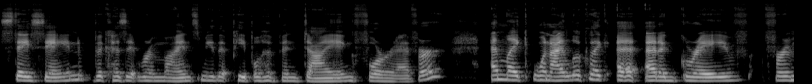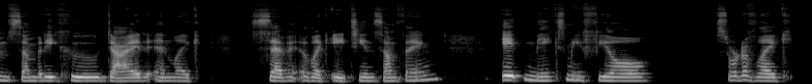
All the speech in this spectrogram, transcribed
stay sane because it reminds me that people have been dying forever. And like when I look like at, at a grave from somebody who died in like seven, like 18 something, it makes me feel sort of like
